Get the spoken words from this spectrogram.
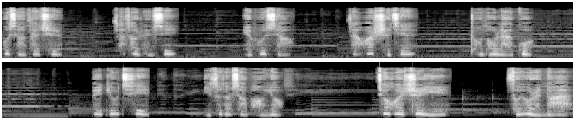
不想再去猜测人心，也不想再花时间从头来过。被丢弃一次的小朋友，就会质疑所有人的爱。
